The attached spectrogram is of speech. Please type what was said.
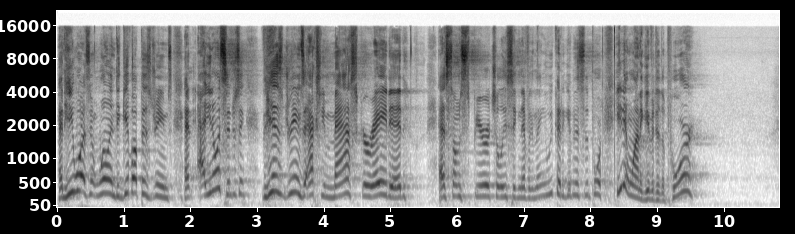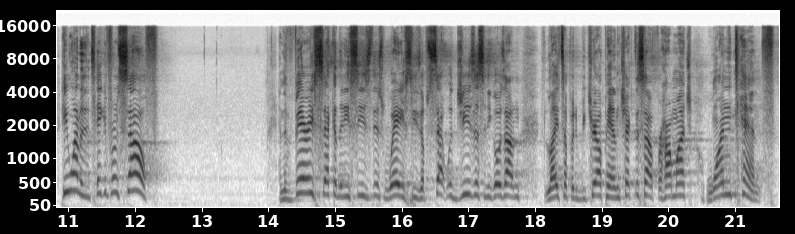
And he wasn't willing to give up his dreams. And uh, you know what's interesting? His dreams actually masqueraded as some spiritually significant thing. We could have given this to the poor. He didn't want to give it to the poor, he wanted to take it for himself. And the very second that he sees this waste, he's upset with Jesus and he goes out and lights up a betrayal pan. Check this out for how much? One tenth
